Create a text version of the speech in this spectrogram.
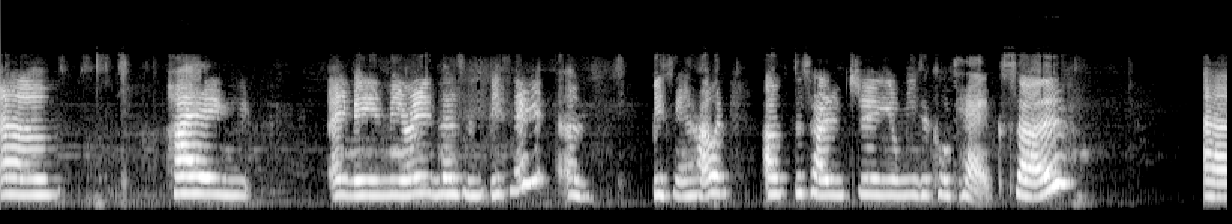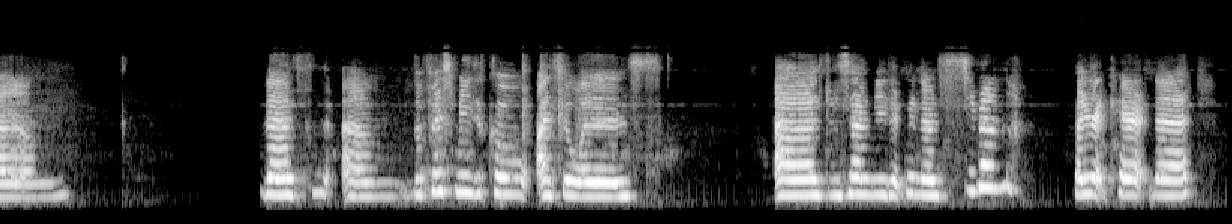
Um, hi, I'm Mary. This is Disney. Um, Disney Howard. I've decided to do a musical tag. So, um, the um the first musical I saw was uh the Sound Music was seven. Favorite character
